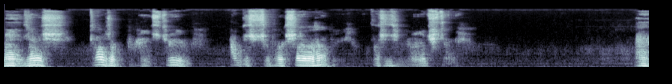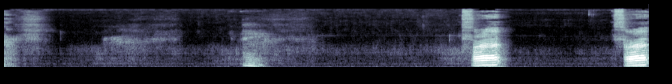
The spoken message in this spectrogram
Man, that was, that was a great stream. I'm just super excited happy. This is really interesting. Man. Hmm. Fred. Fred.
